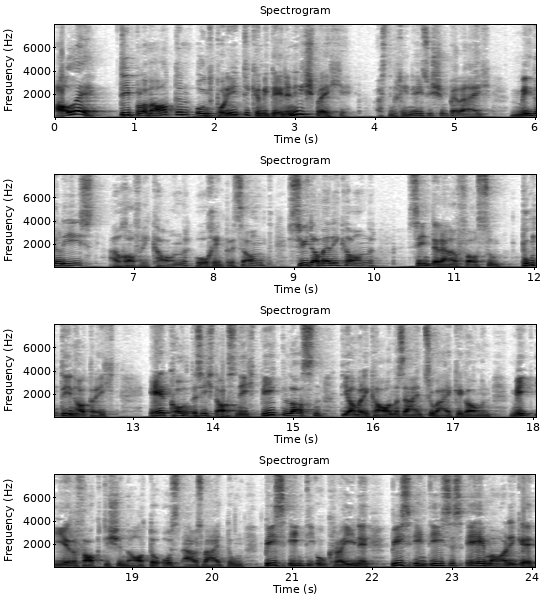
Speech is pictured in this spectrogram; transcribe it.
alle Diplomaten und Politiker, mit denen ich spreche, aus dem chinesischen Bereich, Middle East, auch Afrikaner, hochinteressant, Südamerikaner, sind der Auffassung, Putin hat recht. Er konnte sich das nicht bieten lassen. Die Amerikaner seien zu weit gegangen mit ihrer faktischen NATO-Ostausweitung bis in die Ukraine, bis in dieses ehemalige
